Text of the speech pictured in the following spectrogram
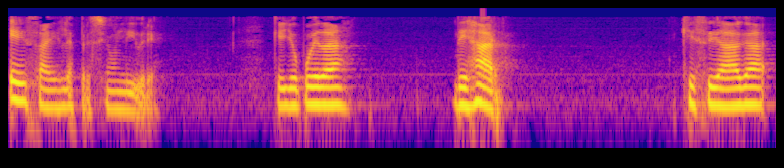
Esa es la expresión libre. Que yo pueda dejar que se haga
